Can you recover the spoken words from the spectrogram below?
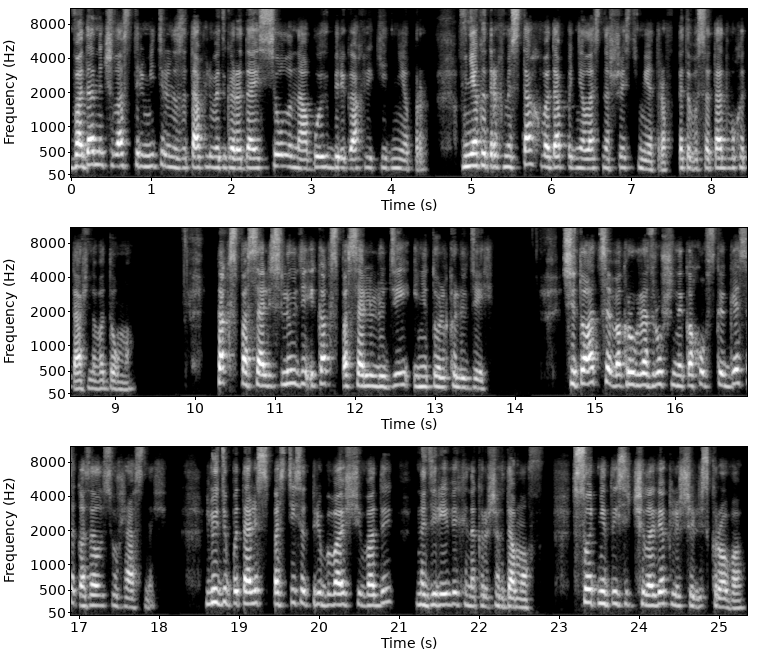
Вода начала стремительно затапливать города и села на обоих берегах реки Днепр. В некоторых местах вода поднялась на 6 метров. Это высота двухэтажного дома. Как спасались люди и как спасали людей, и не только людей. Ситуация вокруг разрушенной Каховской ГЭС оказалась ужасной. Люди пытались спастись от прибывающей воды на деревьях и на крышах домов. Сотни тысяч человек лишились крова.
